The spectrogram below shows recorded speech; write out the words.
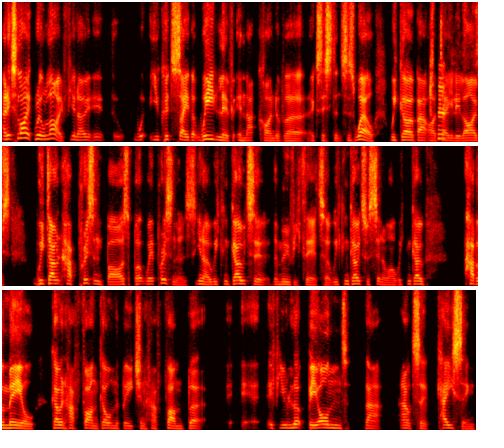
and it's like real life. You know, it, w- you could say that we live in that kind of uh, existence as well. We go about our daily lives. We don't have prison bars, but we're prisoners. You know, we can go to the movie theater, we can go to a cinema, we can go have a meal, go and have fun, go on the beach and have fun. But if you look beyond that outer casing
